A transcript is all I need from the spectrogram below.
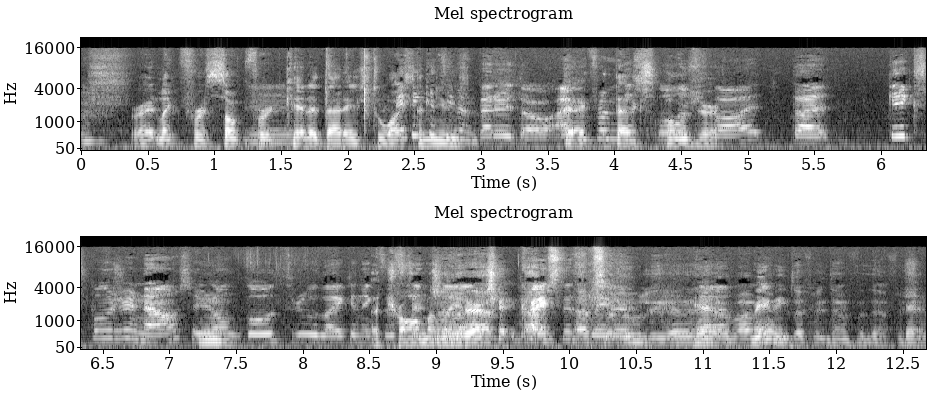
right? Like for some for a kid at that age to I watch think the it's news. even better though. That- I'm from that the school of exposure. thought that get exposure now, so you Mm. don't go through like an A trauma existential later. tr- Ab- crisis later. Absolutely, yeah, yeah. Yeah, yeah. I'm, maybe. I'm definitely down for that for Yeah. sure.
